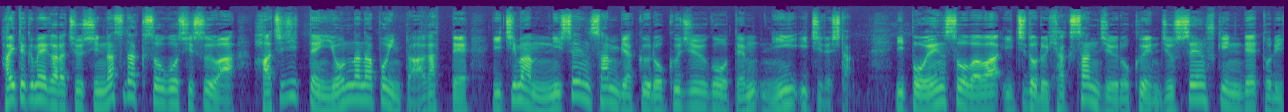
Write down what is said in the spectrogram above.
ハイテク銘柄中心ナスダック総合指数は80.47ポイント上がって1万2365.21でした。一方円相場は1ドル136円10銭付近で取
